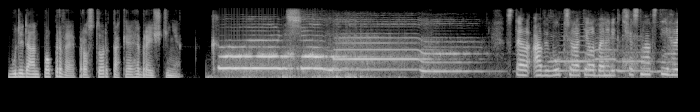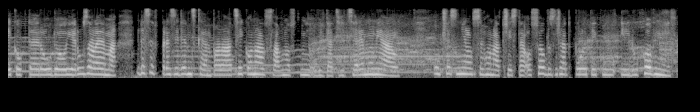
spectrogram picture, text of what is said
bude dán poprvé prostor také hebrejštině. Z Tel Avivu přiletěl Benedikt XVI. helikoptérou do Jeruzaléma, kde se v prezidentském paláci konal slavnostní uvítací ceremoniál. Účastnilo se ho na 300 osob z řad politiků i duchovních.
